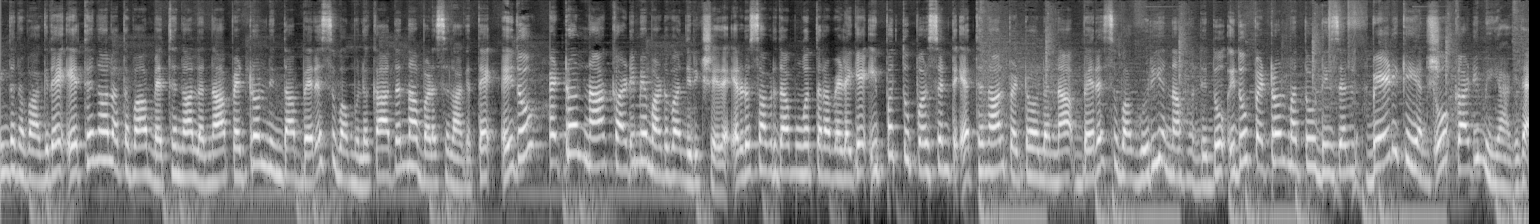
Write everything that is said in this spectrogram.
ಇಂಧನವಾಗಿದೆ. ಎಥೆನಾಲ್ ಅಥವಾ ಮೆಥೆನಾಲ್ ಅನ್ನ ಪೆಟ್ರೋಲ್ನಿಂದ ಬೆರೆಸುವ ಮೂಲಕ ಅದನ್ನ ಬಳಸಲಾಗುತ್ತೆ. ಇದು ಪೆಟ್ರೋಲ್ನ ಕಡಿಮೆ ಮಾಡುವ ನಿರೀಕ್ಷೆ ಇದೆ. ಎರಡು ಸಾವಿರದ ಮೂವತ್ತರ ವೇಳೆಗೆ ಇಪ್ಪತ್ತು ಪರ್ಸೆಂಟ್ ಎಥೆನಾಲ್ ಪೆಟ್ರೋಲ್ ಅನ್ನ ಬೆರೆಸುವ ಗುರಿಯನ್ನ ಹೊಂದಿದ್ದು, ಇದು ಪೆಟ್ರೋಲ್ ಮತ್ತು ಡೀಸೆಲ್ ಬೇಡಿಕೆಯನ್ನು ಕಡಿಮೆಯಾಗಿದೆ.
